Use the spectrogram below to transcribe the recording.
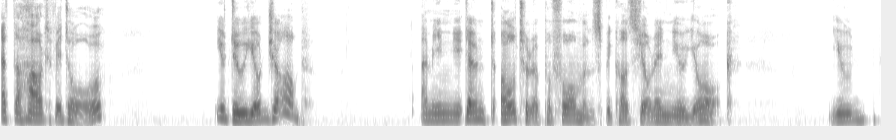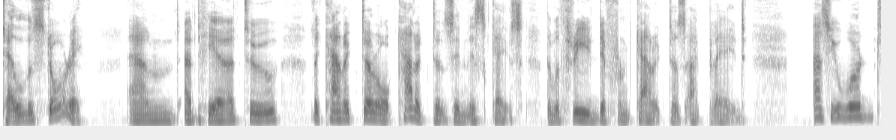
at the heart of it all, you do your job. I mean, you don't alter a performance because you're in New York. You tell the story and adhere to the character or characters in this case. There were three different characters I played, as you would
